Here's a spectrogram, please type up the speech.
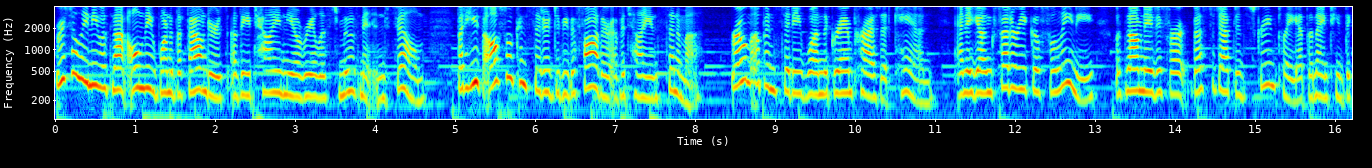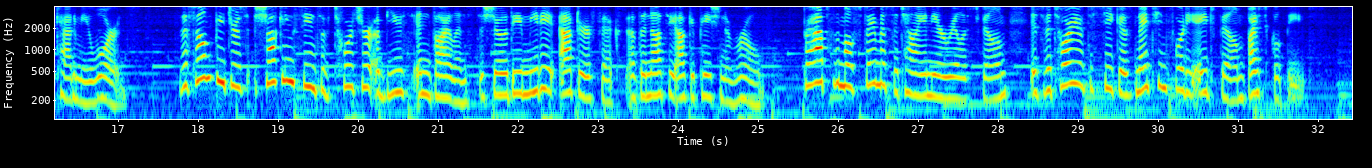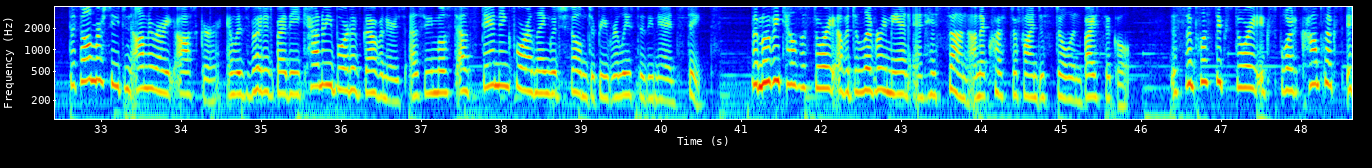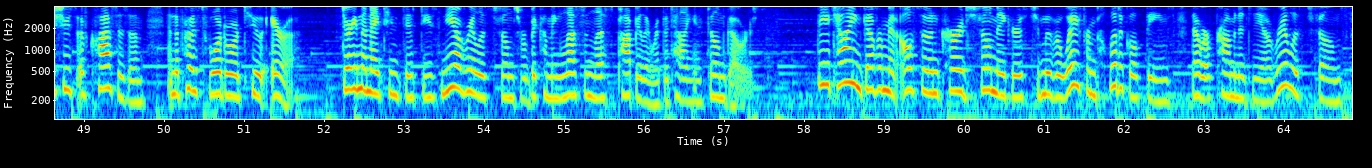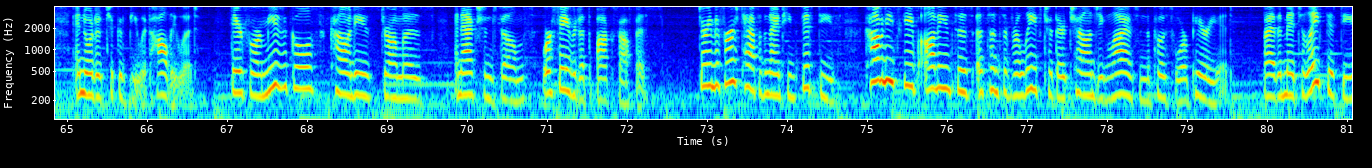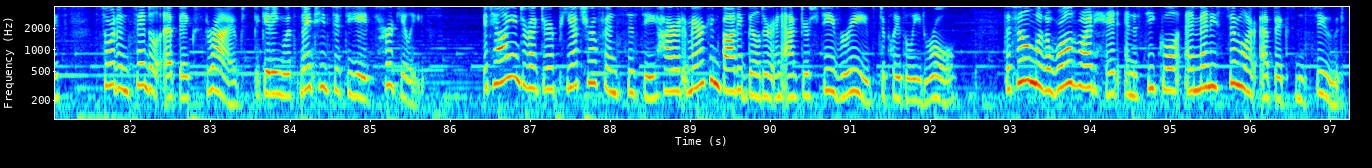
Rossellini was not only one of the founders of the Italian neorealist movement in film, but he's also considered to be the father of Italian cinema. Rome Open City won the Grand Prize at Cannes, and a young Federico Fellini was nominated for Best Adapted Screenplay at the 19th Academy Awards. The film features shocking scenes of torture, abuse, and violence to show the immediate after effects of the Nazi occupation of Rome. Perhaps the most famous Italian neorealist film is Vittorio De Sica's 1948 film Bicycle Thieves. The film received an honorary Oscar and was voted by the Academy Board of Governors as the most outstanding foreign language film to be released in the United States. The movie tells the story of a delivery man and his son on a quest to find a stolen bicycle. The simplistic story explored complex issues of classism in the post-World War II era. During the 1950s, neorealist films were becoming less and less popular with Italian filmgoers. The Italian government also encouraged filmmakers to move away from political themes that were prominent in neorealist films in order to compete with Hollywood. Therefore, musicals, comedies, dramas, and action films were favored at the box office. During the first half of the 1950s, comedies gave audiences a sense of relief to their challenging lives in the post-war period. By the mid to late 50s, sword and sandal epics thrived, beginning with 1958's Hercules. Italian director Pietro Francisci hired American bodybuilder and actor Steve Reeves to play the lead role. The film was a worldwide hit and a sequel, and many similar epics ensued.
